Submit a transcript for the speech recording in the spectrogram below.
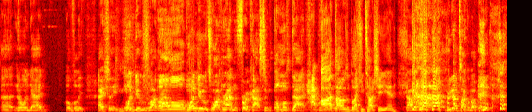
uh, no one died. Hopefully, actually, one dude was walking. Oh, around, one boy. dude was walking around in a fur costume, almost died. Happened. Oh, I thought it was Black Itachi again. Oh, we don't talk about Black Itachi.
